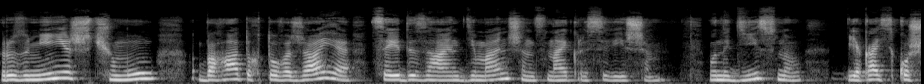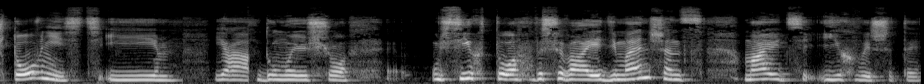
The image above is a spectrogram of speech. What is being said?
розумієш, чому багато хто вважає цей дизайн Dimensions найкрасивішим. Вони дійсно якась коштовність, і я думаю, що усі, хто вишиває Dimensions, мають їх вишити.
